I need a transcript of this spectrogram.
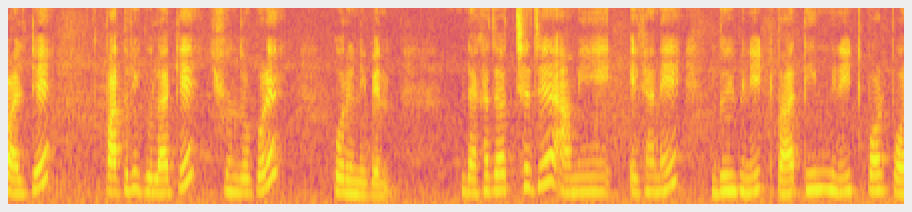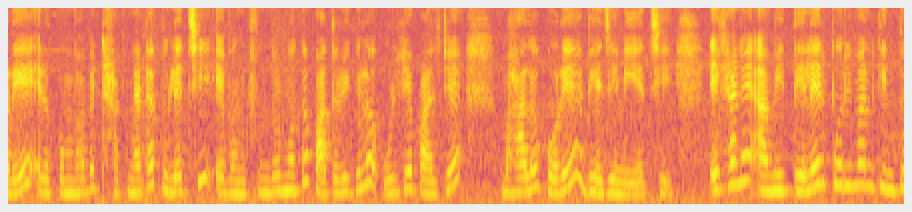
পাল্টে পাতুরিগুলাকে সুন্দর করে করে নেবেন। দেখা যাচ্ছে যে আমি এখানে দুই মিনিট বা তিন মিনিট পর পরে এরকমভাবে ঢাকনাটা তুলেছি এবং সুন্দর মতো পাতুরিগুলো উল্টে পাল্টে ভালো করে ভেজে নিয়েছি। এখানে আমি তেলের পরিমাণ কিন্তু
